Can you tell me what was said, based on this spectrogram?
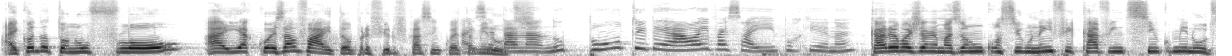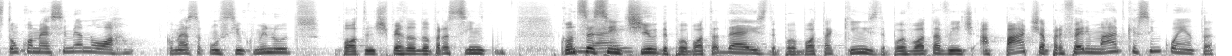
aí quando eu tô no flow, aí a coisa vai. Então, eu prefiro ficar 50 Aí você minutos. tá na- no ponto ideal, aí vai sair, porque, né? Caramba, Jânio, mas eu não consigo nem ficar 25 minutos. Então começa menor. Começa com 5 minutos. Bota um despertador para 5. Quando você 10. sentiu, depois bota 10, depois bota 15, depois bota 20. A Paty já prefere mais do que 50.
